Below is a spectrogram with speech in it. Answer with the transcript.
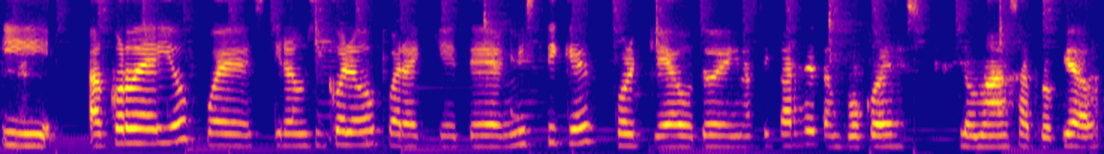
Y acorde a ello, puedes ir a un psicólogo para que te diagnostique, porque autodiagnosticarse tampoco es lo más apropiado.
